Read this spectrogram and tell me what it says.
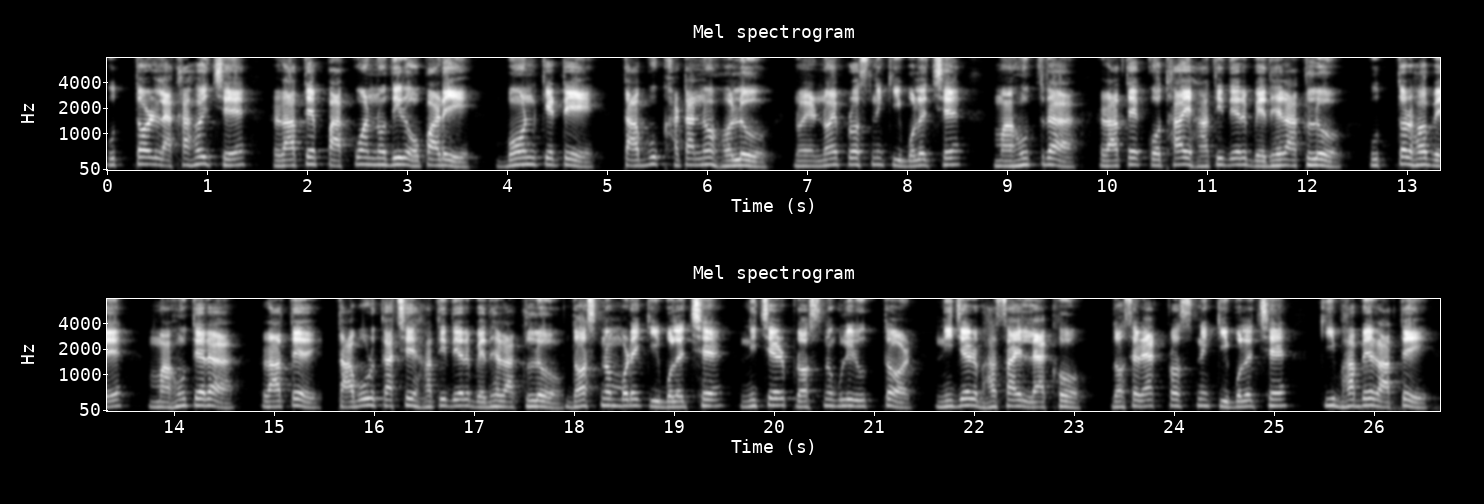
উত্তর লেখা হয়েছে রাতে পাকুয়া নদীর ওপারে বন কেটে তাঁবু খাটানো হলো। নয় নয় প্রশ্নে কি বলেছে? মাহুতরা রাতে কোথায় হাতিদের বেঁধে রাখল? উত্তর হবে, মাহুতেরা রাতে তাঁবুর কাছে হাতিদের বেঁধে রাখল। দশ নম্বরে কি বলেছে? নিচের প্রশ্নগুলির উত্তর নিজের ভাষায় লেখো। দশের এক প্রশ্নে কি বলেছে? কীভাবে রাতে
